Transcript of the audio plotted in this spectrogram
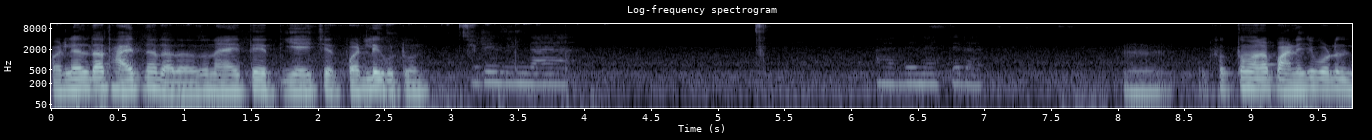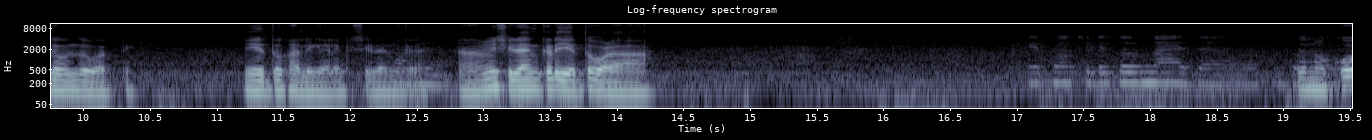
पडलेले आहेत ना दादा अजून आहेत यायचे पडले कुठून. फक्त मला पाण्याची बॉटल देऊन जाऊ वरती. मी येतो खाली गेला की शिड्यांकडे. मी शिड्यांकडे येतो बाळा हे तर चिडे सरून नाही येत आहे. ते नको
